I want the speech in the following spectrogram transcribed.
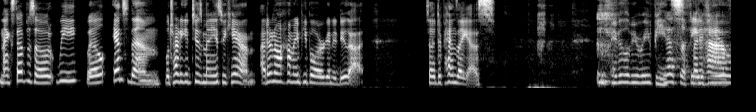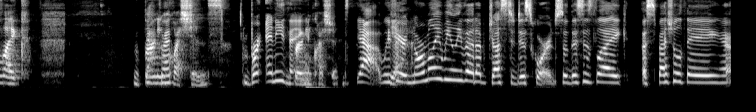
next episode, we will answer them. We'll try to get to as many as we can. I don't know how many people are going to do that. So it depends, I guess. Maybe there'll be repeats. Yes, if you but have like burning ahead. questions. bur- anything, Burning questions. Yeah, we Yeah. figured normally we leave that up just to Discord. So this is like a special thing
